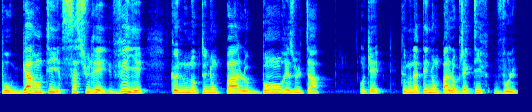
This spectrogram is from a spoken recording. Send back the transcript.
pour garantir, s'assurer, veiller que nous n'obtenions pas le bon résultat, ok, que nous n'atteignions pas l'objectif voulu.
